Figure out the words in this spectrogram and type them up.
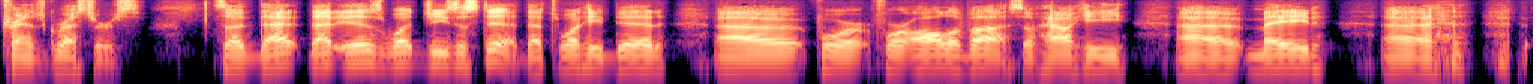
Transgressors. So that that is what Jesus did. That's what he did uh, for for all of us. Of how he uh, made uh,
